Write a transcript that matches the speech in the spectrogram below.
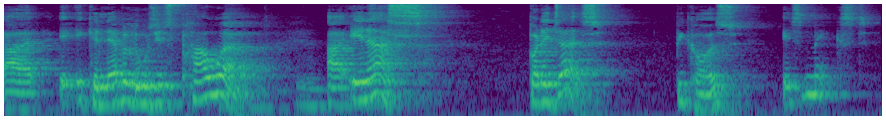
Uh, it, it can never lose its power uh, in us. But it does because it's mixed,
